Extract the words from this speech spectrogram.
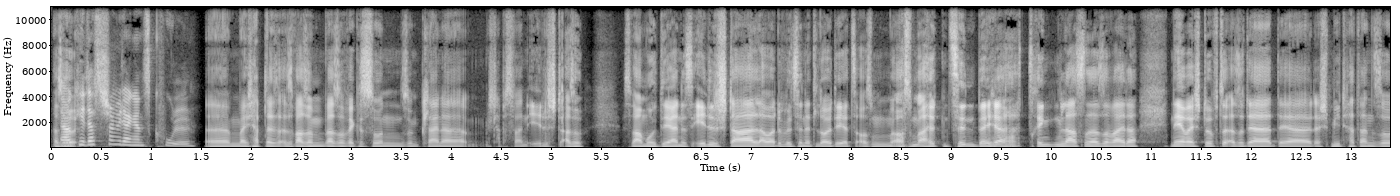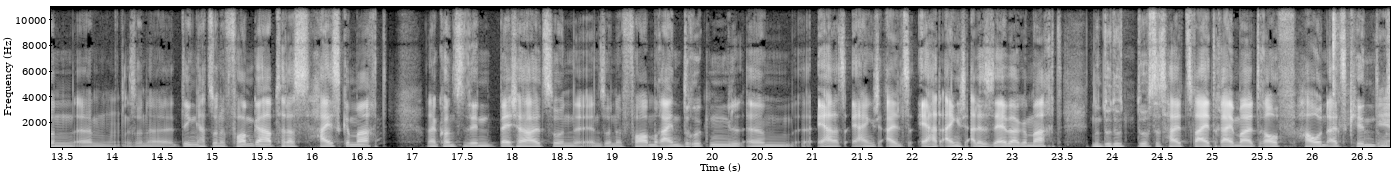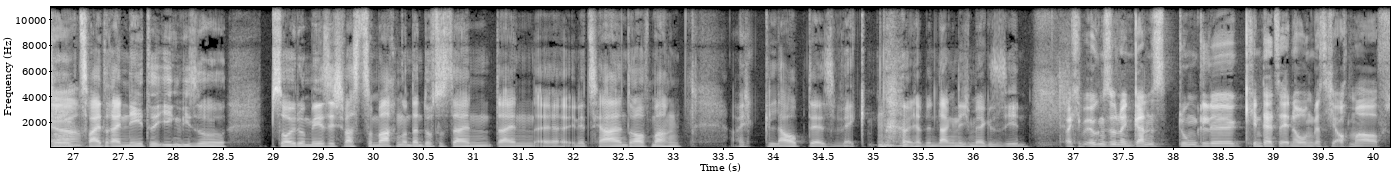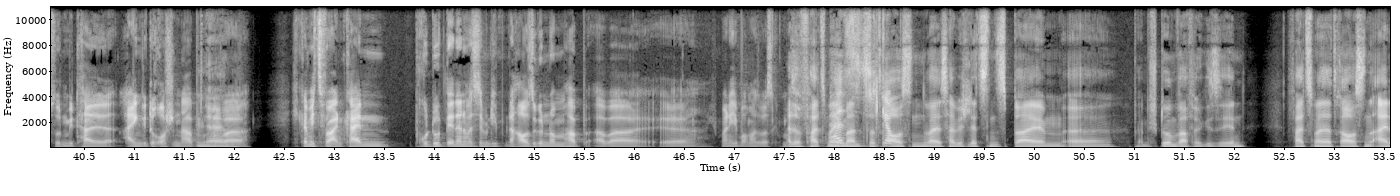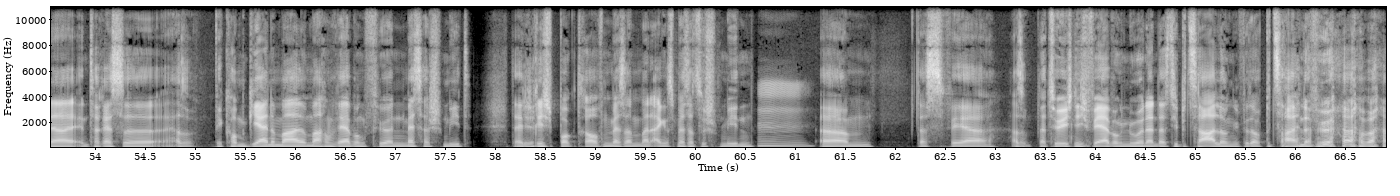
Also ja, okay, das ist schon wieder ganz cool. Ähm, ich habe das, es war so, war so wirklich so ein, so ein kleiner, ich glaube, es war ein Edelstahl, also es war modernes Edelstahl, aber du willst ja nicht Leute jetzt aus dem, aus dem alten Zinnbecher trinken lassen oder so weiter. Nee, aber ich durfte, also der, der, der Schmied hat dann so ein, ähm, so eine Ding, hat so eine Form gehabt, hat das heiß gemacht und dann konntest du den Becher halt so in, in so eine Form reindrücken. Ähm, er hat das er eigentlich als, er hat eigentlich alles selber gemacht, nur du, du durftest halt zwei, dreimal draufhauen als Kind, um Ja. so zwei, drei Nähte irgendwie so pseudomäßig was zu machen und dann durftest du deinen dein, äh, Initialen drauf machen. Aber ich glaube, der ist weg. ich habe den lange nicht mehr gesehen. Aber ich habe irgend so eine ganz dunkle Kindheitserinnerung, dass ich auch mal auf so ein Metall eingedroschen habe. Ja, ja. aber ich kann mich zwar an kein Produkt erinnern, was ich mit nach Hause genommen habe, aber äh, ich meine, ich habe auch mal sowas gemacht. Also falls mal Also jemand da draußen, weil das habe ich letztens beim, äh, beim Sturmwaffel gesehen, falls mal da draußen einer Interesse, also wir kommen gerne mal und machen Werbung für einen Messerschmied. Da hätte ich richtig Bock drauf, ein Messer, mein eigenes Messer zu schmieden. Hm. Ähm, das wäre, also natürlich nicht Werbung, nur dann das die Bezahlung. Ich würde auch bezahlen dafür, aber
